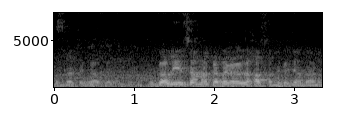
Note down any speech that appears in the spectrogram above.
ਬੰਦਾ ਚੰਗਾ ਕਰ ਗੱਲ ਹੀ ਇਸ ਹਿਸਾਬ ਨਾਲ ਕਰਦਾ ਕਰਦਾ ਹਾਸਾ ਨਿਕਲ ਜਾਂਦਾ ਨਾ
